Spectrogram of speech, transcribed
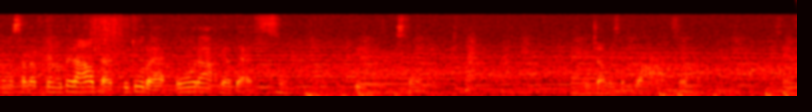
sono stata appena operata, il futuro è ora e adesso quick. Stand. I'm is it? So,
